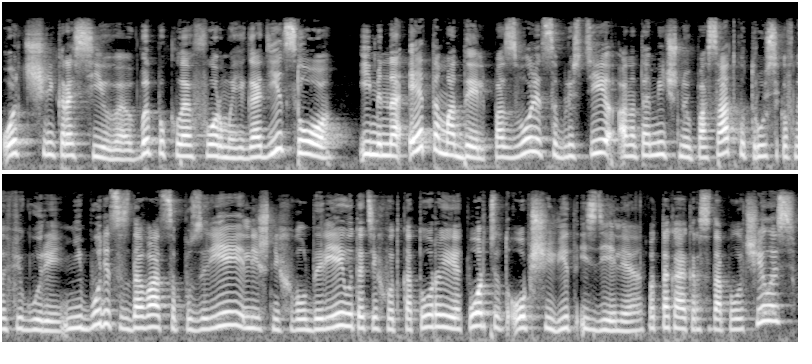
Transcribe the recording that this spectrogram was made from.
очень красивая, выпуклая форма ягодиц, то Именно эта модель позволит соблюсти анатомичную посадку трусиков на фигуре. Не будет создаваться пузырей, лишних волдырей, вот этих вот, которые портят общий вид изделия. Вот такая красота получилась.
